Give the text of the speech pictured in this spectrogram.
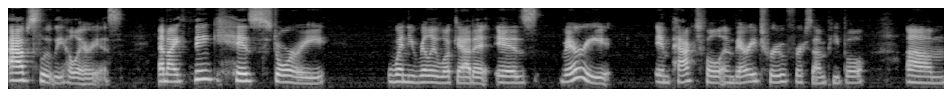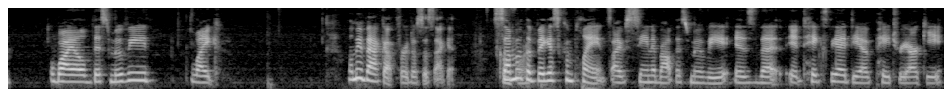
absolutely hilarious. And I think his story, when you really look at it, is very impactful and very true for some people. Um, while this movie, like, let me back up for just a second. Some for of the biggest complaints I've seen about this movie is that it takes the idea of patriarchy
